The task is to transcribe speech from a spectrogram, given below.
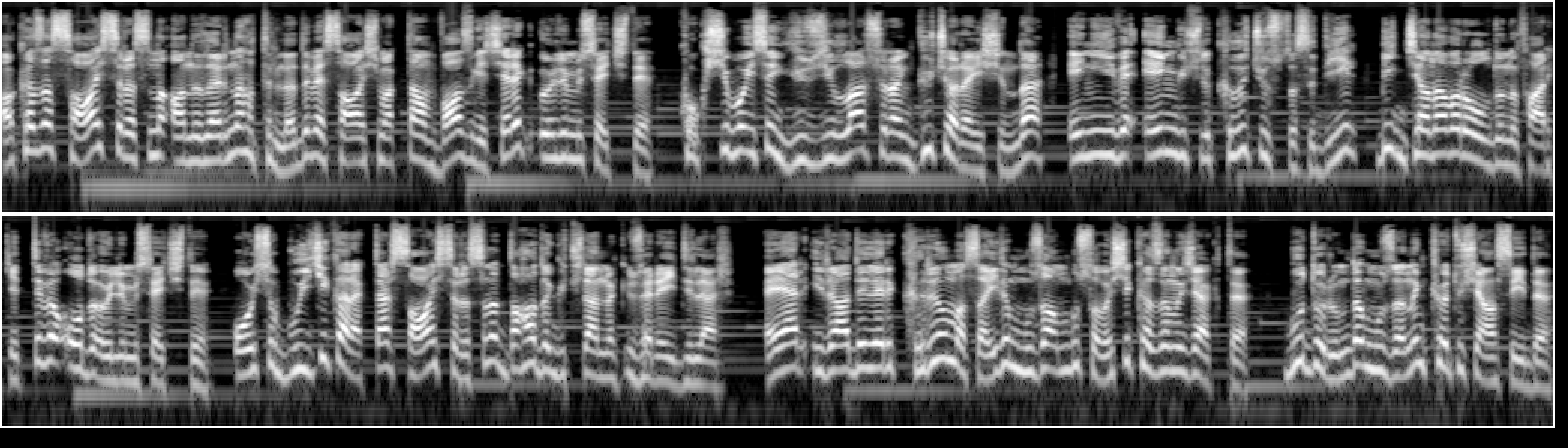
Akaza savaş sırasında anılarını hatırladı ve savaşmaktan vazgeçerek ölümü seçti. Kokushibo ise yüzyıllar süren güç arayışında en iyi ve en güçlü kılıç ustası değil bir canavar olduğunu fark etti ve o da ölümü seçti. Oysa bu iki karakter savaş sırasında daha da güçlenmek üzereydiler. Eğer iradeleri kırılmasaydı Muzan bu savaşı kazanacaktı. Bu durumda Muzan'ın kötü şansıydı.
